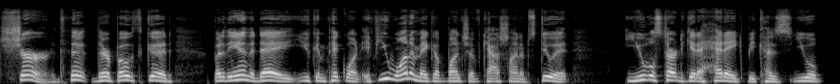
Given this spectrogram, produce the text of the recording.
sure, they're both good. But at the end of the day, you can pick one. If you want to make a bunch of cash lineups, do it. You will start to get a headache because you will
